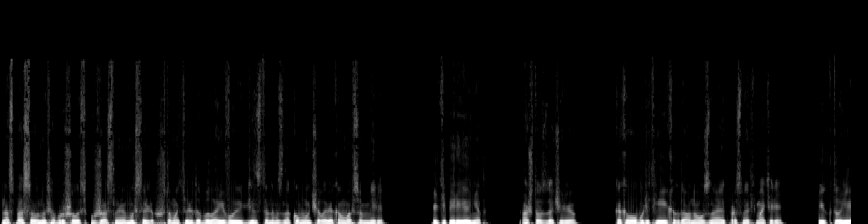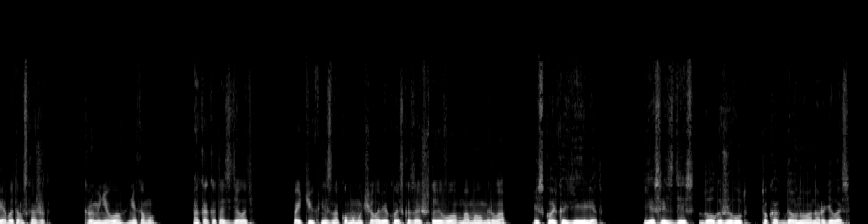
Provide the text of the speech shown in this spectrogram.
На Спаса вновь обрушилась ужасная мысль, что Матильда была его единственным знакомым человеком во всем мире. И теперь ее нет. А что с дочерью? Каково будет ей, когда она узнает про смерть матери? И кто ей об этом скажет? Кроме него, никому. А как это сделать? Пойти к незнакомому человеку и сказать, что его мама умерла. И сколько ей лет? Если здесь долго живут, то как давно она родилась?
